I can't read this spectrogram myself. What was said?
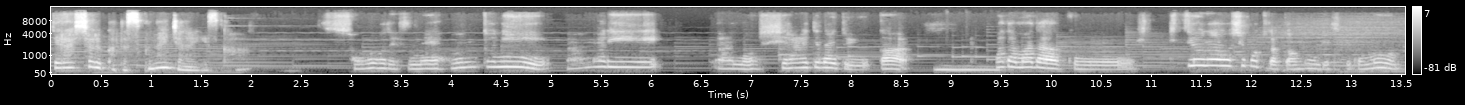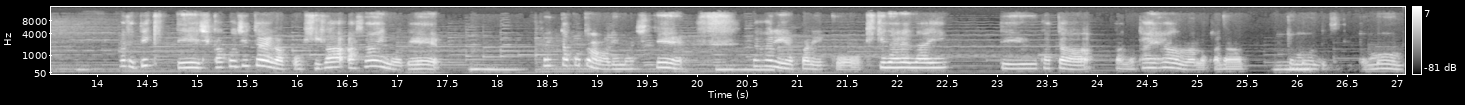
いてらっしゃる方少ないんじゃないですか？そうですね。本当にあんまりあの知られてないというか、まだまだこう必要なお仕事だとは思うんですけども、まだできて資格自体がこう日が浅いので、そういったこともありまして、やはりやっぱりこう聞き慣れないっていう方があの大半なのかなと思うんですけども、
